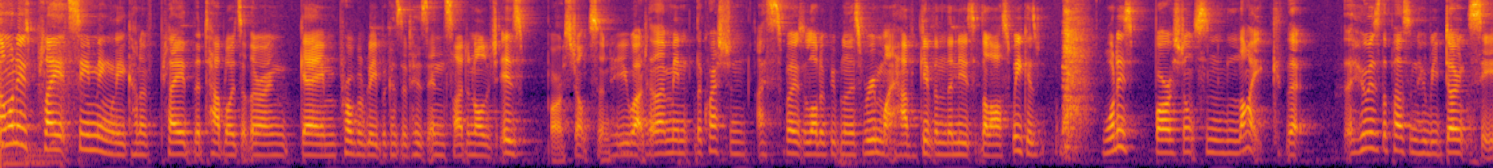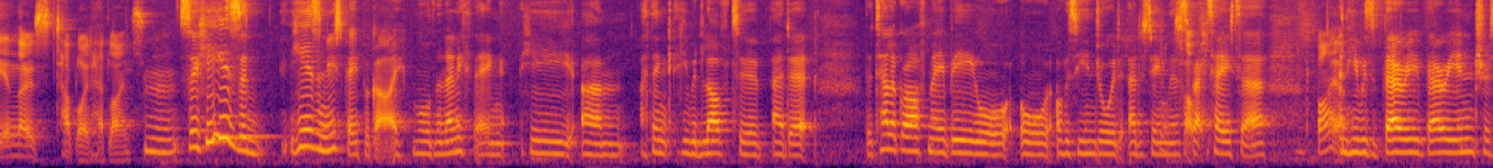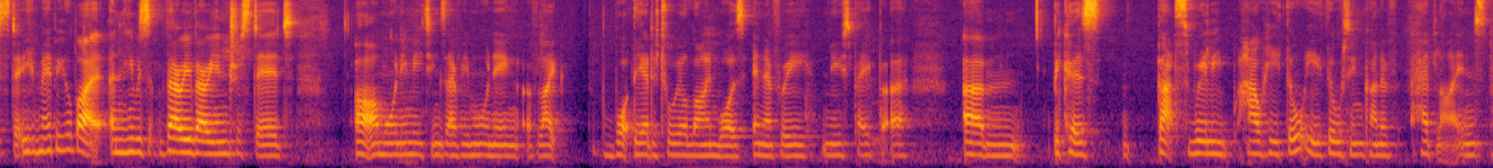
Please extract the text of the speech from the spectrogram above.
someone who's played seemingly kind of played the tabloids at their own game, probably because of his insider knowledge, is Boris Johnson, who you worked with. I mean, the question I suppose a lot of people in this room might have, given the news of the last week, is what is Boris Johnson like? That who is the person who we don't see in those tabloid headlines? Mm, so he is a he is a newspaper guy more than anything. He um, I think he would love to edit the Telegraph maybe, or or obviously he enjoyed editing the Spectator. Buy it. And he was very very interested. Maybe he'll buy it. And he was very very interested at our morning meetings every morning of like what the editorial line was in every newspaper, um, because that's really how he thought. He thought in kind of headlines.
